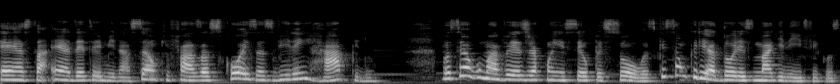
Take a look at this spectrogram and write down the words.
Esta é a determinação que faz as coisas virem rápido. Você alguma vez já conheceu pessoas que são criadores magníficos,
